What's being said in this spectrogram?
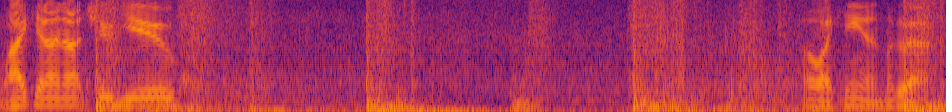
Why can I not shoot you? Oh, I can. Look at that.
